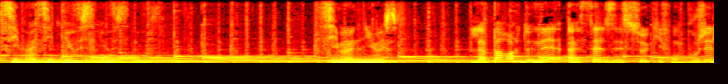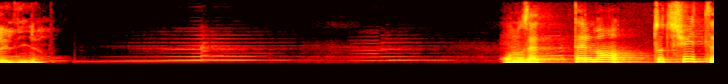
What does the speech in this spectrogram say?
Simone, News. Simone News. La parole donnée à celles et ceux qui font bouger les lignes. On nous a tellement tout de suite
